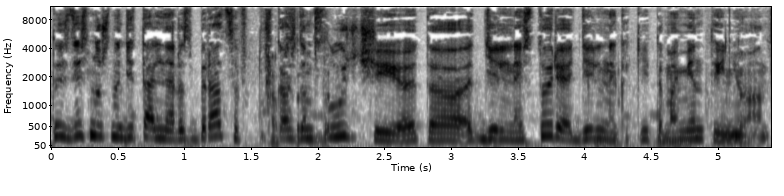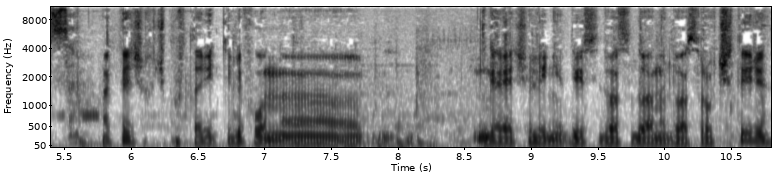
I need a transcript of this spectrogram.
То есть здесь нужно детально разбираться в, в каждом случае. Это отдельная история, отдельные какие-то моменты и нюансы. Да. Опять же, хочу повторить, телефон э, горячей линии 222 02 44,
